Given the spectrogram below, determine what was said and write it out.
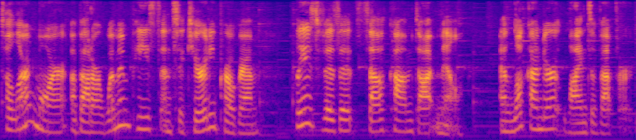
To learn more about our Women, Peace, and Security program, please visit southcom.mil and look under Lines of Effort.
